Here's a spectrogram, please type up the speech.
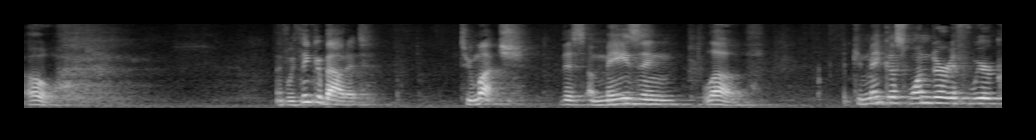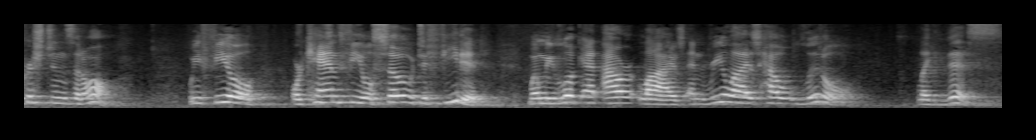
Oh, if we think about it too much, this amazing love, it can make us wonder if we're Christians at all. We feel or can feel so defeated when we look at our lives and realize how little like this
